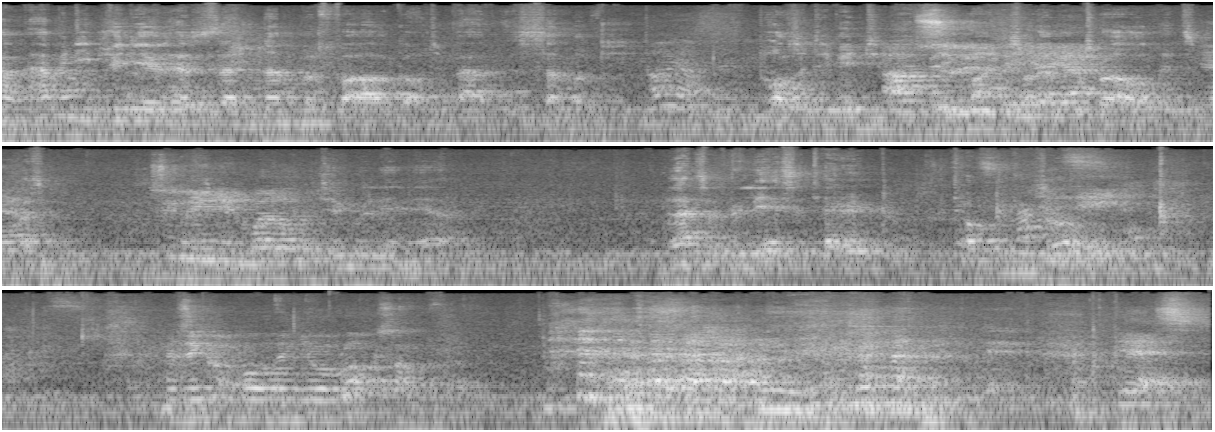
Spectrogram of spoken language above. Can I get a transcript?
How, how many videos has that Numberphile got about the sum of Oh, yeah. positive integers? Absolutely, Mine's yeah, over yeah. 12. It's Yeah. Two million, well over two million, yeah. And that's a really esoteric topic as well. Has it got more than your rocks on it? Yes.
